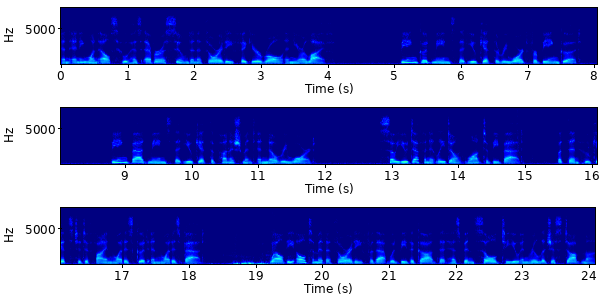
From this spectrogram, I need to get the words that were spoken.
and anyone else who has ever assumed an authority figure role in your life. Being good means that you get the reward for being good. Being bad means that you get the punishment and no reward. So you definitely don't want to be bad, but then who gets to define what is good and what is bad? Well, the ultimate authority for that would be the God that has been sold to you in religious dogma,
